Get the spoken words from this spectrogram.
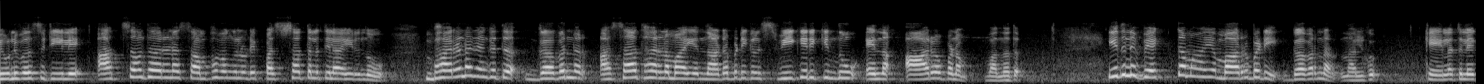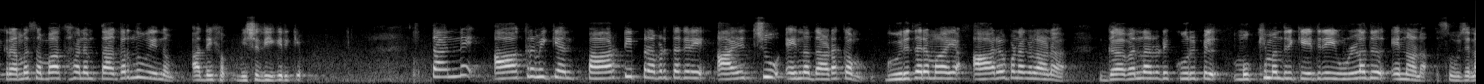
യൂണിവേഴ്സിറ്റിയിലെ അസാധാരണ സംഭവങ്ങളുടെ പശ്ചാത്തലത്തിലായിരുന്നു. ഭരണരംഗത്ത് ഗവർണർ അസാധാരണമായ നടപടികൾ സ്വീകരിക്കുന്നു എന്ന ആരോപണം വന്നത്. ഇതിന് വ്യക്തമായ മറുപടി ഗവർണർ നൽകും. കേരളത്തിലെ ക്രമസമാധാനം തകർന്നുവെന്നും അദ്ദേഹം വിശദീകരിക്കും. തന്നെ ആക്രമിക്കാൻ പാർട്ടി പ്രവർത്തകരെ അയച്ചു എന്നതടക്കം ഗുരുതരമായ ആരോപണങ്ങളാണ് ഗവർണറുടെ കുറിപ്പിൽ മുഖ്യമന്ത്രിക്കെതിരെയുള്ളത് എന്നാണ് സൂചന.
